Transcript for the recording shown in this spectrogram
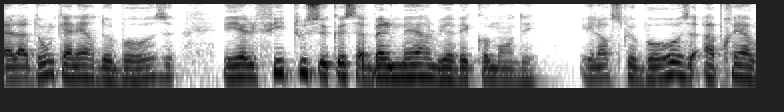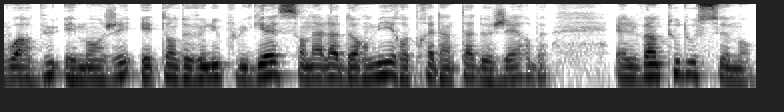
alla donc à l'air de Bose, et elle fit tout ce que sa belle-mère lui avait commandé. Et lorsque Bose, après avoir bu et mangé, étant devenue plus gaie, s'en alla dormir près d'un tas de gerbes, elle vint tout doucement,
